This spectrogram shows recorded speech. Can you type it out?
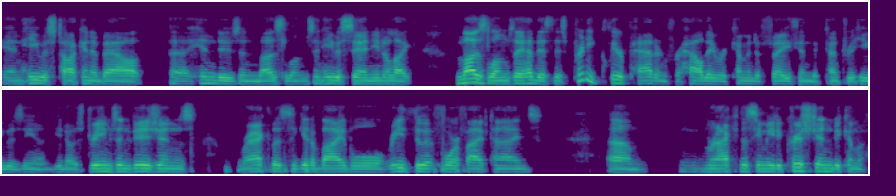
and he was talking about uh, Hindus and Muslims, and he was saying, you know, like Muslims, they had this this pretty clear pattern for how they were coming to faith in the country he was in. You know, his dreams and visions, miraculously get a Bible, read through it four or five times, um, miraculously meet a Christian, become a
